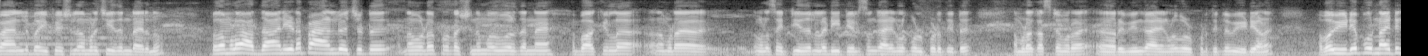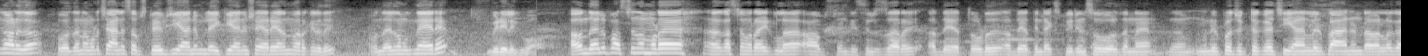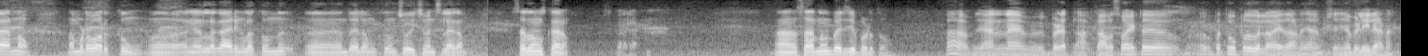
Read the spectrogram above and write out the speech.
പാനൽ ബൈഫേഷ്യൽ നമ്മൾ ചെയ്തിട്ടുണ്ടായിരുന്നു. അപ്പോൾ നമ്മൾ അദാനിയുടെ പാനൽ വെച്ചിട്ട് നമ്മുടെ പ്രൊഡക്ഷനും അതുപോലെ തന്നെ ബാക്കിയുള്ള നമ്മുടെ നമ്മൾ സെറ്റ് ചെയ്തിട്ടുള്ള ഡീറ്റെയിൽസും കാര്യങ്ങളൊക്കെ ഉൾപ്പെടുത്തിയിട്ട് നമ്മുടെ കസ്റ്റമറെ റിവ്യൂവും കാര്യങ്ങളൊക്കെ ഉൾപ്പെടുത്തിയിട്ടുള്ള വീഡിയോ ആണ്. അപ്പോൾ വീഡിയോ പൂർണമായിട്ടും കാണുക. അതുപോലെ തന്നെ നമ്മുടെ ചാനൽ സബ്സ്ക്രൈബ് ചെയ്യാനും ലൈക്ക് ചെയ്യാനും ഷെയർ ചെയ്യാനും മറക്കരുത്. അപ്പോൾ എന്തായാലും നമുക്ക് നേരെ വീഡിയോയിലേക്ക് പോകാം അപ്പോൾ എന്തായാലും ഫസ്റ്റ് നമ്മുടെ കസ്റ്റമറായിട്ടുള്ള ആബ്സ്റ്റൻ ഡിസിൽ സാറ് അദ്ദേഹത്തോട് അദ്ദേഹത്തിന്റെ എക്സ്പീരിയൻസ് അതുപോലെ തന്നെ ഇങ്ങനെ ഒരു പ്രൊജക്റ്റൊക്കെ ചെയ്യാനുള്ള ഒരു പ്ലാൻ ഉണ്ടാവാനുള്ള കാരണം നമ്മുടെ വർക്കും അങ്ങനെയുള്ള കാര്യങ്ങളൊക്കെ ഒന്ന് എന്തായാലും നമുക്കൊന്ന് ചോദിച്ച് മനസ്സിലാക്കാം. സാർ നമസ്കാരം. സാറിനൊന്ന് പരിചയപ്പെടുത്തോ? ആ ഞാൻ ഇവിടെ താമസമായിട്ട് പത്ത് മുപ്പത് കൊല്ലമായതാണ് ഞാൻ പക്ഷേ ഞാൻ വെളിയിലാണ്.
